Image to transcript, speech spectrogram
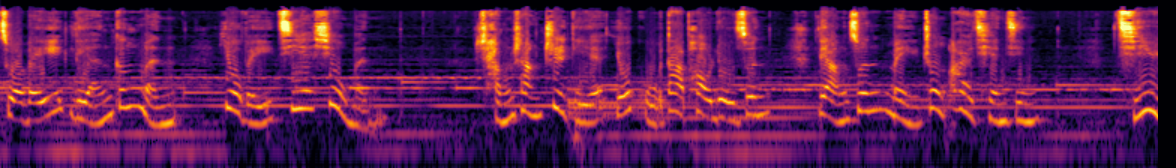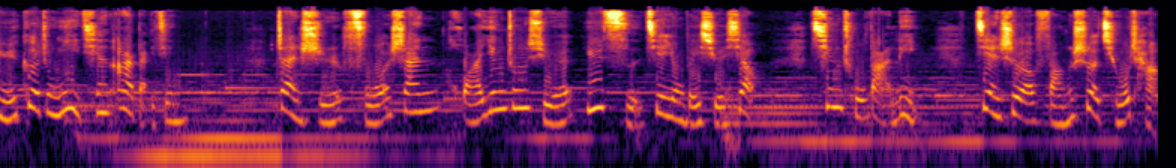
左为连更门，右为接秀门。城上置叠有古大炮六尊，两尊每重二千斤，其余各重一千二百斤。暂时，佛山华英中学于此借用为学校，清除瓦砾，建设房舍球场，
